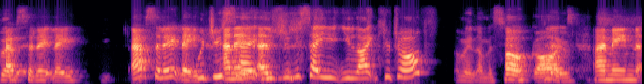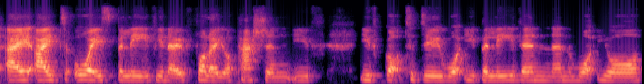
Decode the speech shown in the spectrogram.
but absolutely, absolutely. Would you and say? It, would you say you, you like your job? I mean, I'm assuming. Oh God! I mean, I I always believe, you know, follow your passion. You've you've got to do what you believe in and what your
